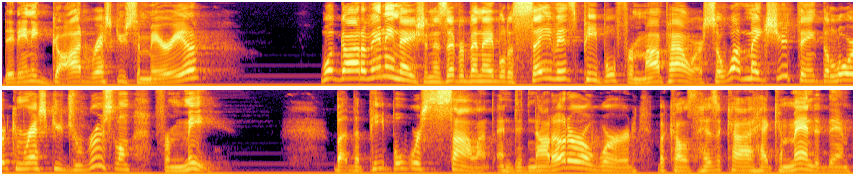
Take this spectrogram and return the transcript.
Did any god rescue Samaria? What God of any nation has ever been able to save its people from my power? So, what makes you think the Lord can rescue Jerusalem from me? But the people were silent and did not utter a word because Hezekiah had commanded them,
